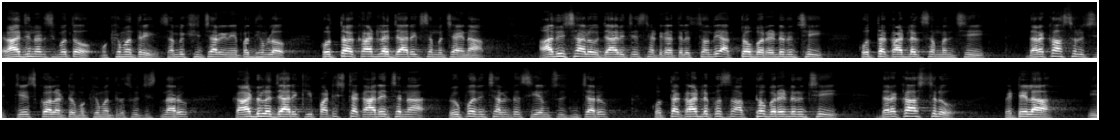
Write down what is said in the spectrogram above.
రాజనరసింహతో ముఖ్యమంత్రి సమీక్షించారు. ఈ నేపథ్యంలో కొత్త కార్డుల జారీకి సంబంధించి ఆయన ఆదేశాలు జారీ చేసినట్టుగా తెలుస్తోంది. అక్టోబర్ రెండు నుంచి కొత్త కార్డులకు సంబంధించి దరఖాస్తులు చేసుకోవాలంటూ ముఖ్యమంత్రి సూచిస్తున్నారు. కార్డుల జారీకి పటిష్ట కార్యాచరణ రూపొందించాలంటూ సీఎం సూచించారు. కొత్త కార్డుల కోసం అక్టోబర్ రెండు నుంచి దరఖాస్తులు పెట్టేలా ఈ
